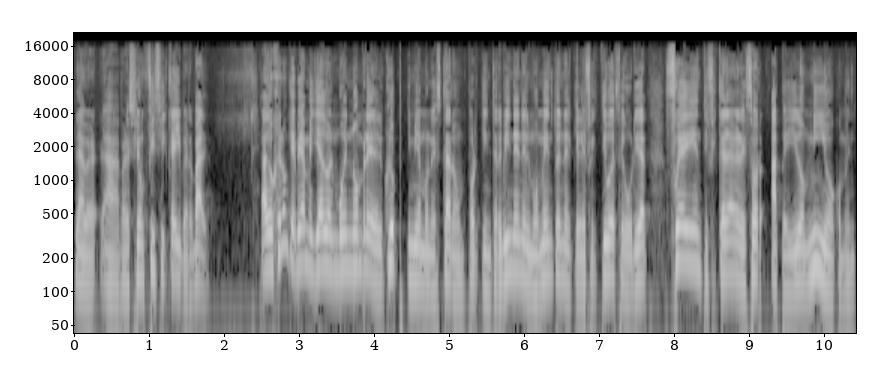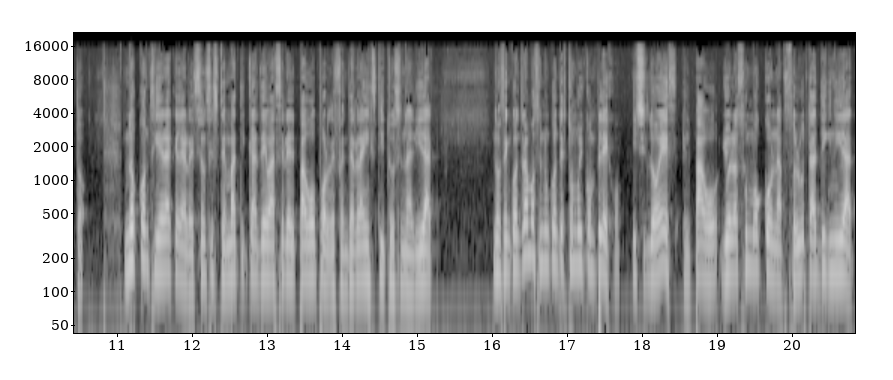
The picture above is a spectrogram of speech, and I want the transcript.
la, la versión física y verbal. Adujeron que había mellado el buen nombre del club y me amonestaron porque intervine en el momento en el que el efectivo de seguridad fue a identificar al agresor a pedido mío, comentó. No considera que la agresión sistemática deba ser el pago por defender la institucionalidad. Nos encontramos en un contexto muy complejo, y si lo es el pago, yo lo asumo con absoluta dignidad.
